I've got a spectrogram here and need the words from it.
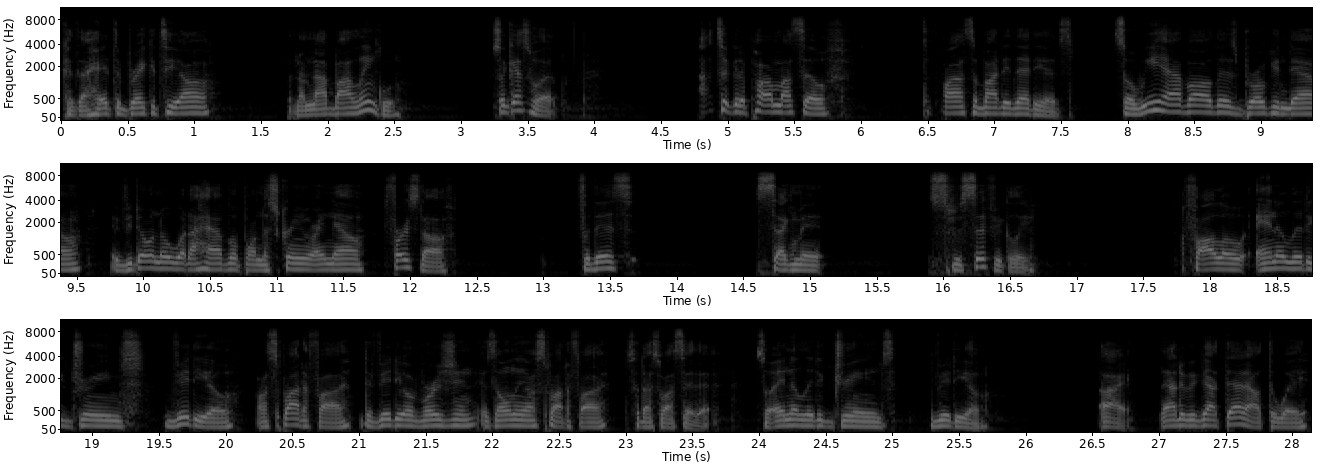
Cause I hate to break it to y'all, but I'm not bilingual. So guess what? I took it upon myself to find somebody that is. So we have all this broken down. If you don't know what I have up on the screen right now, first off, for this segment specifically, follow Analytic Dreamz video on Spotify. The video version is only on Spotify, so that's why I say that. So Analytic Dreamz video. All right, now that we got that out the way,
